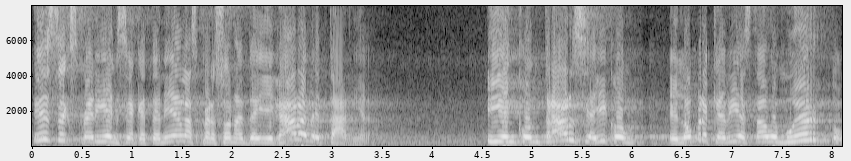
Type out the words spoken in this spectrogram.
Esa experiencia que tenían las personas de llegar a Betania y encontrarse ahí con el hombre que había estado muerto,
